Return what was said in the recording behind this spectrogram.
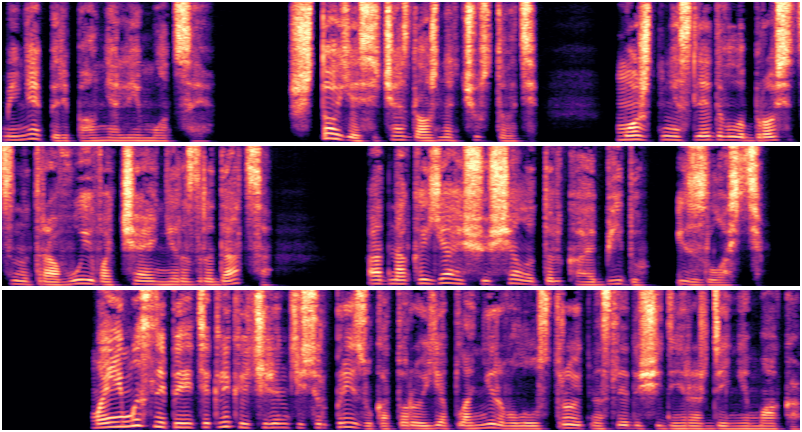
Меня переполняли эмоции. Что я сейчас должна чувствовать? Может, мне следовало броситься на траву и в отчаянии разрыдаться — Однако я ощущала только обиду и злость. Мои мысли перетекли к вечеринке-сюрпризу, которую я планировала устроить на следующий день рождения Мака.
